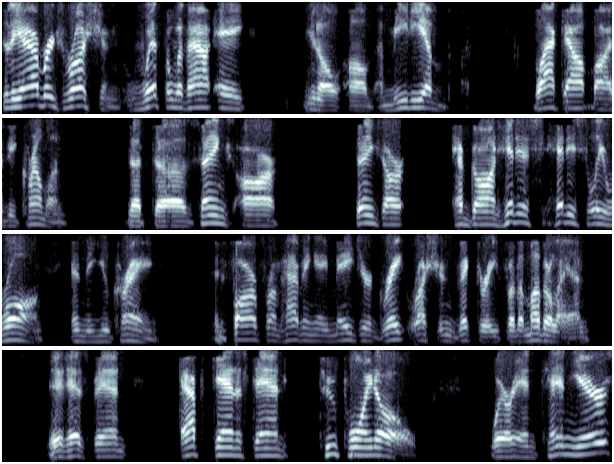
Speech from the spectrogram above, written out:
to the average Russian, with or without a, you know, um, a media blackout by the Kremlin, that uh, things are, things are, have gone hideous, hideously wrong in the Ukraine. And far from having a major great Russian victory for the motherland, it has been Afghanistan 2.0, where in 10 years,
